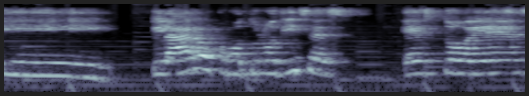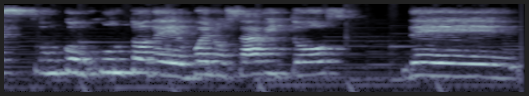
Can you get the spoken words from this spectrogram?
Y claro, como tú lo dices, esto es un conjunto de buenos hábitos, de,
